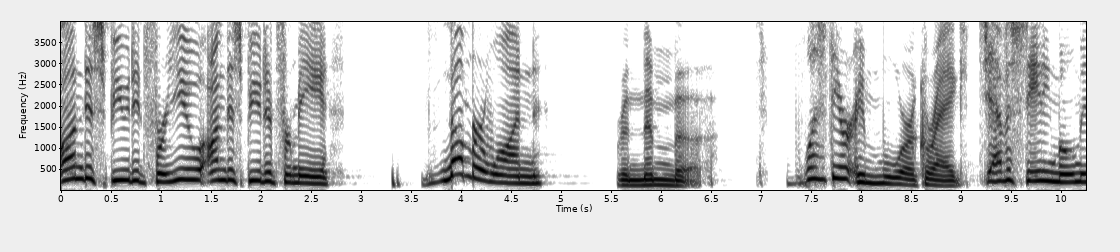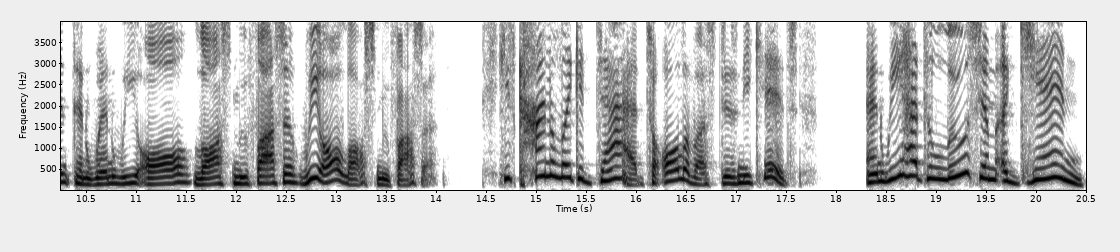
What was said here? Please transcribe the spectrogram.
undisputed for you, undisputed for me. Number one, remember. Was there a more, Greg, devastating moment than when we all lost Mufasa? We all lost Mufasa. He's kind of like a dad to all of us Disney kids. And we had to lose him again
